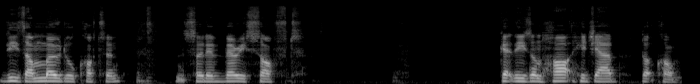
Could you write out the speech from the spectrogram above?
these are modal cotton, so they're very soft. Get these on hearthijab.com.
